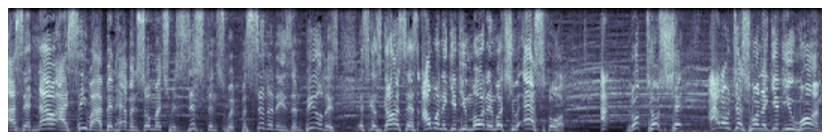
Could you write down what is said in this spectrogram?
I said, now I see why I've been having so much resistance with facilities and buildings. It's because God says, I want to give you more than what you asked for. I, I don't just want to give you one.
